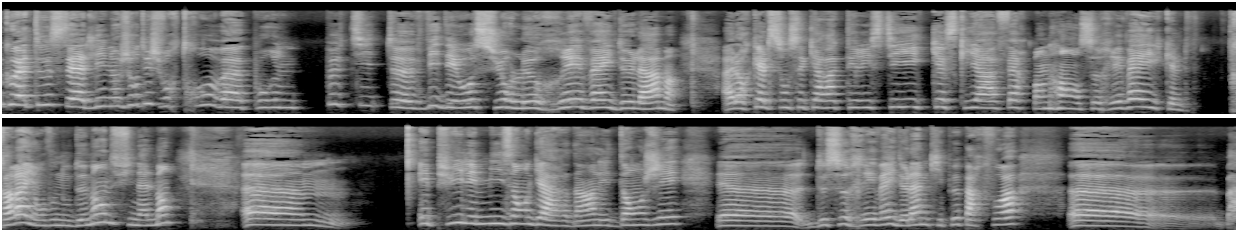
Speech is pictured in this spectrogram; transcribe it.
coucou à tous, c'est Adeline. Aujourd'hui, je vous retrouve euh, pour une petite euh, vidéo sur le réveil de l'âme. Alors, quelles sont ses caractéristiques? Qu'est-ce qu'il y a à faire pendant ce réveil? Quel travail on vous nous demande finalement? Euh, Et puis, les mises en garde, hein, les dangers de ce réveil de l'âme qui peut parfois euh, bah,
